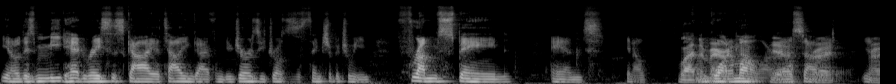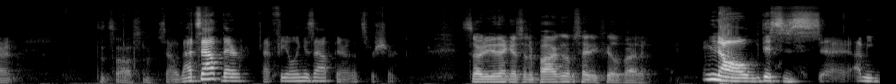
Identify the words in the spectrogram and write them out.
you know, this meathead racist guy, Italian guy from New Jersey, draws a distinction between from Spain and you know Latin America. Guatemala or yeah, El Salvador. Right. Yeah. Right. That's awesome. So that's out there. That feeling is out there. That's for sure. So, do you think it's an apocalypse? How do you feel about it? No, this is. Uh, I mean,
